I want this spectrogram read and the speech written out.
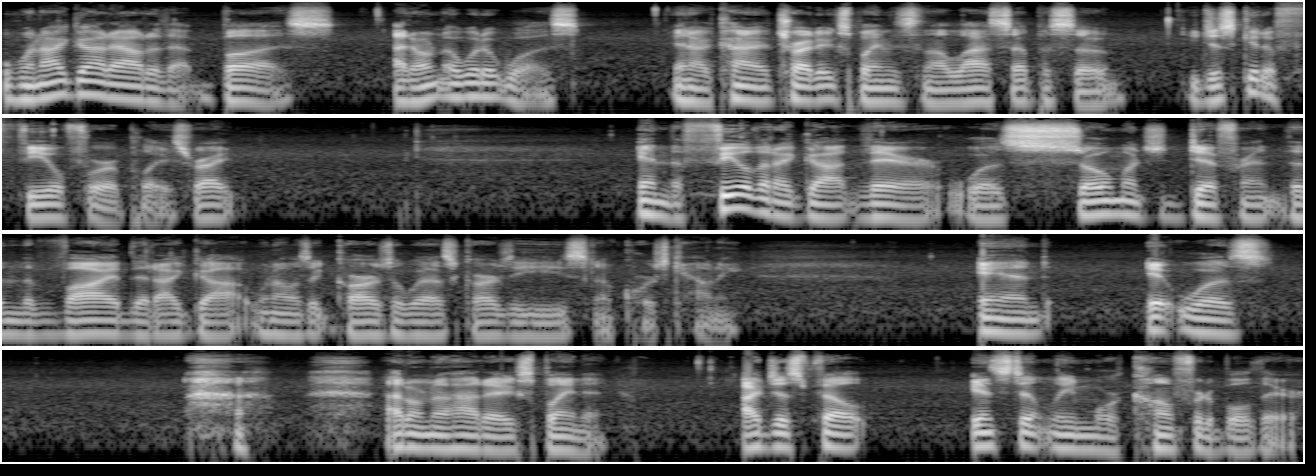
when I got out of that bus, I don't know what it was, and I kind of tried to explain this in the last episode. You just get a feel for a place, right? And the feel that I got there was so much different than the vibe that I got when I was at Garza West, Garza East, and of course County. And it was, I don't know how to explain it. I just felt instantly more comfortable there.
